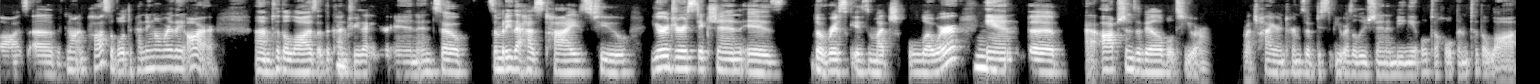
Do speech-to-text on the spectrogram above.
laws of, if not impossible, depending on where they are, um, to the laws of the country mm-hmm. that you're in. And so somebody that has ties to your jurisdiction is the risk is much lower mm-hmm. and the uh, options available to you are much higher in terms of dispute resolution and being able to hold them to the law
